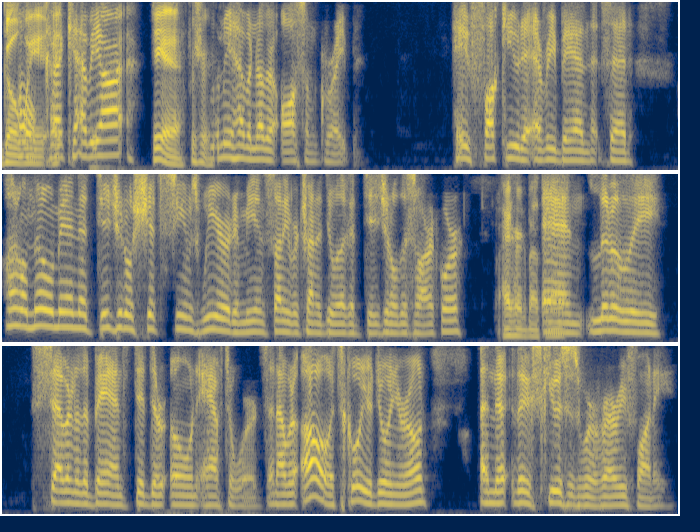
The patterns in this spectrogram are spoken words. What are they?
go Oh, away, can I caveat? yeah, for sure. Let me have another awesome gripe. Hey, fuck you to every band that said, I don't know, man, that digital shit seems weird. And me and Sonny were trying to do like a digital this hardcore. I heard about that. and literally seven of the bands did their own afterwards. And I would, oh, it's cool, you're doing your own. And the, the excuses were very funny.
